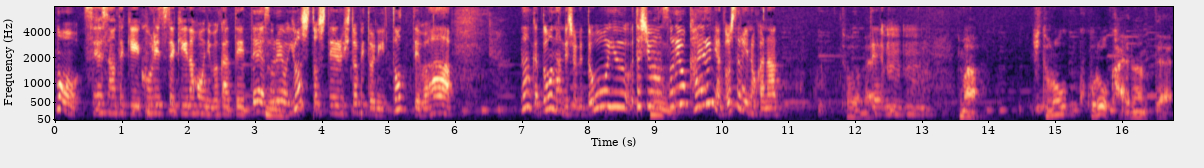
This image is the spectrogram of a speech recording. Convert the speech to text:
もう生産的効率的な方に向かっていてそれを良しとしている人々にとっては、なんかどうなんでしょうね。どういう私はそれを変えるにはどうしたらいいのかなっそうだて、ね。うんうんまあ人の心を変えるなんて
